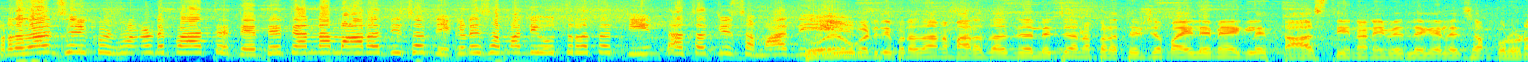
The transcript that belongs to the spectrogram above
प्रधान श्रीकृष्णाकडे पाहते तेथे त्यांना महाराज दिसत इकडे समाधी उतरत तीन तासाची समाधी. डोळे उघडती प्रधान महाराज झाले प्रत्यक्ष पाहिले मी ऐकले तास तीन आणि वेधले गेले संपूर्ण.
